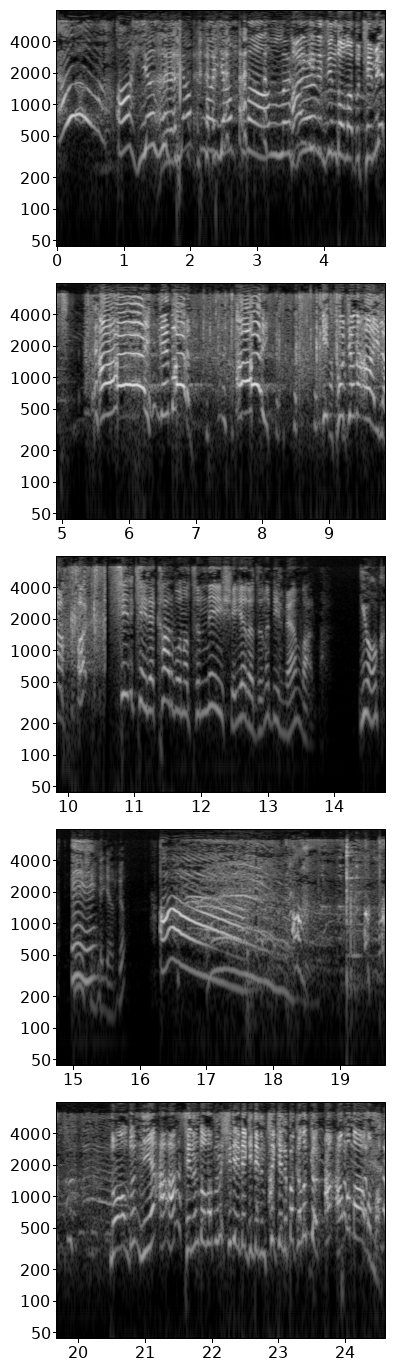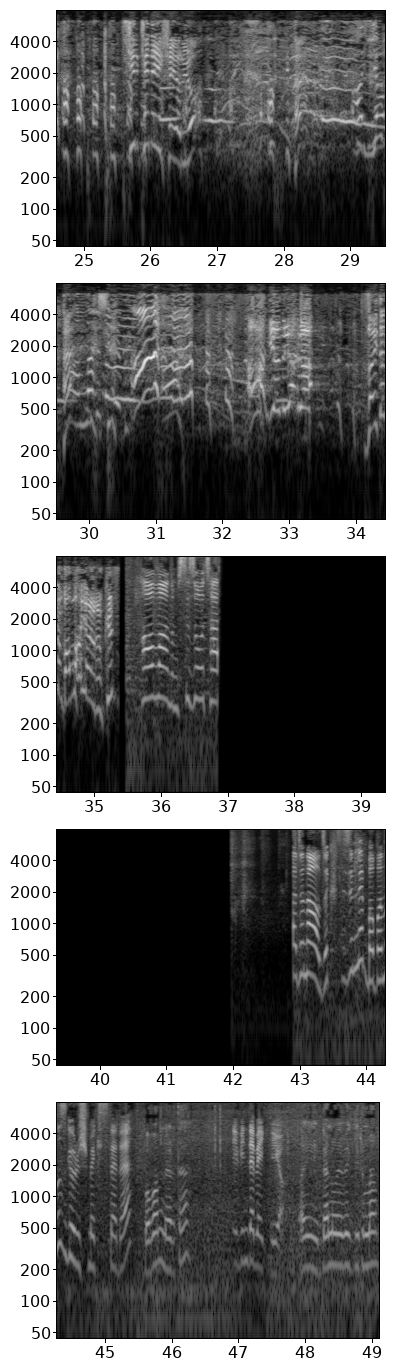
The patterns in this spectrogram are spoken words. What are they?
Ah yazık yapma yapma Allah'ım. hanginizin dolabı temiz? Ay ne var? Ay! Git kocana ayla. Ay. Sirkeyle karbonatın ne işe yaradığını bilmeyen var mı? Yok. Ne Ee? işe yarıyor? Aa. Ah. Ne oldu? Niye? Aa, senin dolabını sil eve gidelim çekelim bakalım gör. Aa, ama mı ama mı? Sirke ne işe yarıyor? Ay yapma Allah aşkına. Ah yanıyorum. Zahide Hanım vallahi yanıyorum kız. Havva Hanım siz otel Otelden aldık. Sizinle babanız görüşmek istedi. Babam nerede? Evinde bekliyor. Ay ben o eve girmem.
